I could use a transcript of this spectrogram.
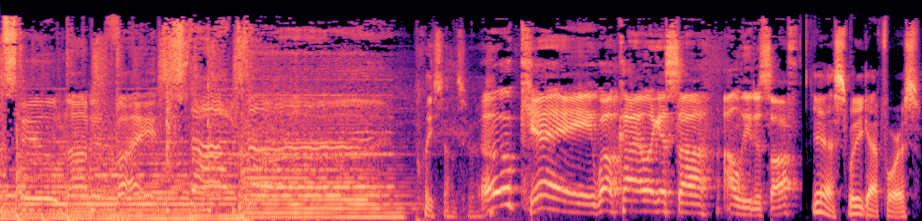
it's still not advice. Stock time. Please don't sue us. Okay, well, Kyle, I guess uh, I'll lead us off. Yes, what do you got for us?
